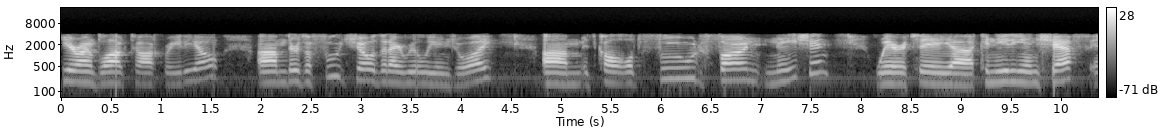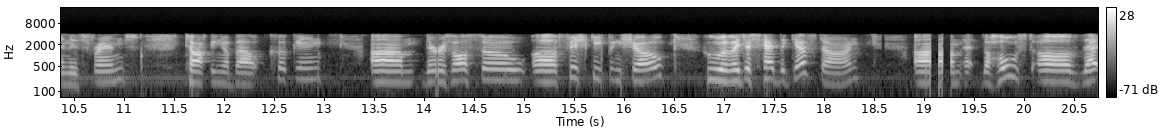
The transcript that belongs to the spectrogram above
here on Blog Talk Radio. Um, there's a food show that I really enjoy. Um, it's called Food Fun Nation, where it's a uh, Canadian chef and his friends talking about cooking um, there is also a fish keeping show who I just had the guest on. Um, the host of that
